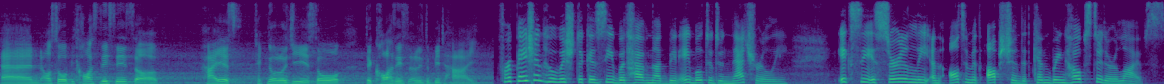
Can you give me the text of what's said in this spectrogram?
And also because this is the highest technology, so the cost is a little bit high. For patients who wish to conceive but have not been able to do naturally, ICSI is certainly an ultimate option that can bring hopes to their lives.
